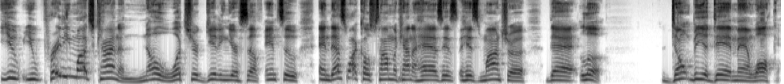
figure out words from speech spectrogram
you you pretty much kind of know what you're getting yourself into and that's why coach tomlin kind of has his his mantra that look don't be a dead man walking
